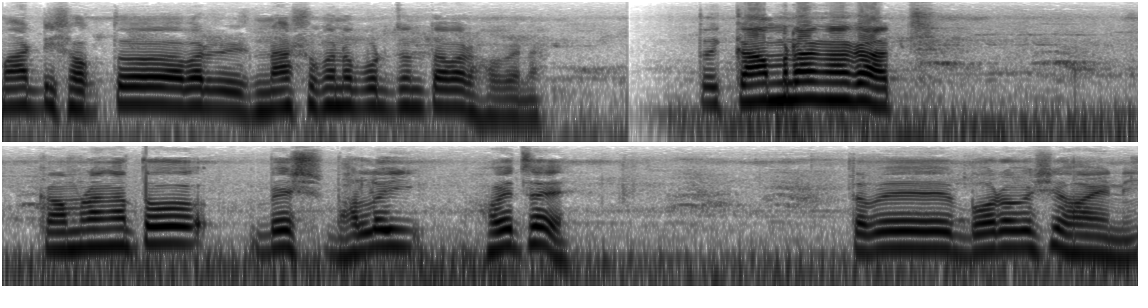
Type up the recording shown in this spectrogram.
মাটি শক্ত, আবার না শুকানো পর্যন্ত আবার হবে না। তো কামরাঙা গাছ, কামরাঙা তো বেশ ভালোই হয়েছে, তবে বড় বেশি হয়নি।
